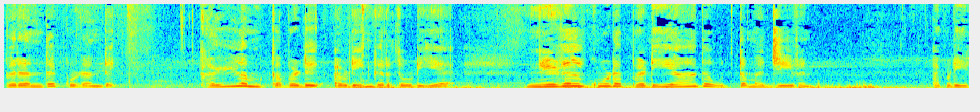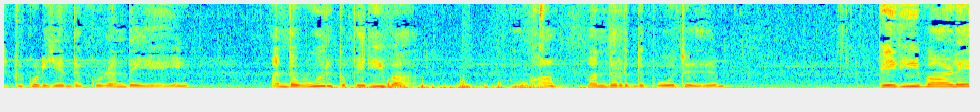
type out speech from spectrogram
பிறந்த குழந்தை. கள்ளம் கபடு அப்படிங்கிறதுடைய நிழல் கூட படியாத உத்தம ஜீவன். அப்படி இருக்கக்கூடிய இந்த குழந்தையை அந்த ஊருக்கு பெரியவா முகாம் வந்திருந்த போது பெரியவாளே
